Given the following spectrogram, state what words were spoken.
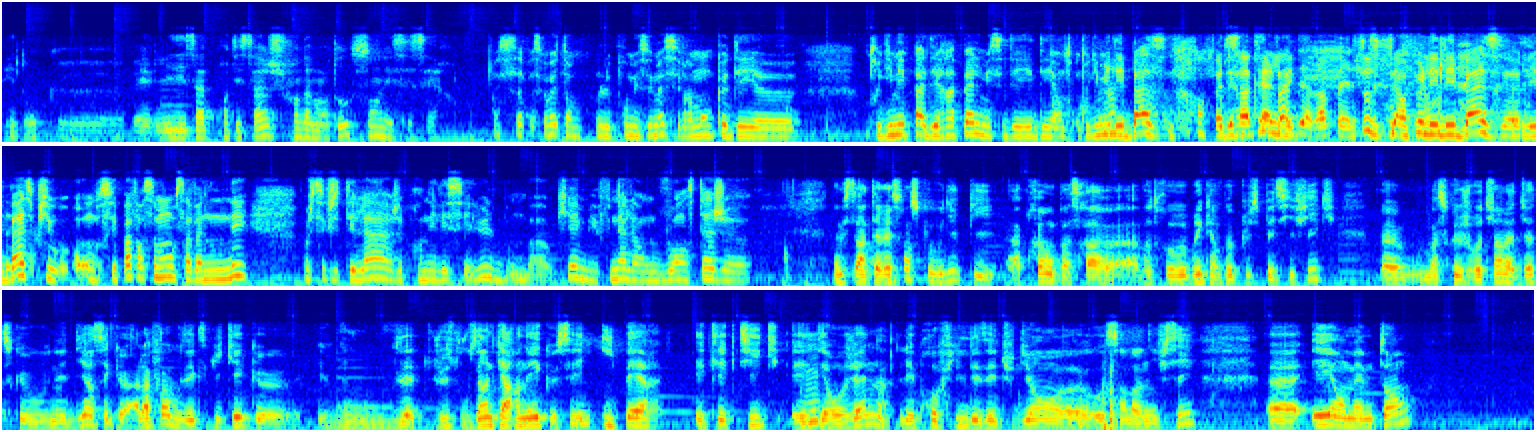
Et donc, euh, bah, les apprentissages fondamentaux sont nécessaires. C'est ça, parce qu'en fait, en- le premier semestre, c'est vraiment que des, euh, entre guillemets, pas des rappels, mais c'est des, des- entre guillemets, des bases. Non, pas des rappels, pas mais des rappels. C'est un peu les, les bases, les bases, puis on ne sait pas forcément où ça va nous mener. Moi, je sais que j'étais là, j'apprenais les cellules, bon bah ok, mais au final, on voit en stage. euh, mais C'est intéressant ce que vous dites, puis après on passera à votre rubrique un peu plus spécifique. Euh, moi ce que je retiens là déjà de ce que vous venez de dire, c'est qu'à la fois vous expliquez que vous, vous êtes juste, vous incarnez que c'est hyper éclectique et Mm. hétérogène, les profils des étudiants euh, au sein d'un IFSI, Euh, et en même temps,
